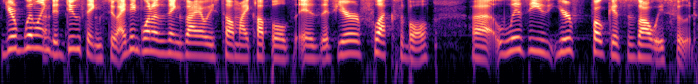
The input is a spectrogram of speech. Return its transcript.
you're willing to do things too. I think one of the things I always tell my couples is if you're flexible, uh, Lizzie, your focus is always food.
